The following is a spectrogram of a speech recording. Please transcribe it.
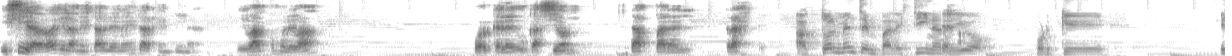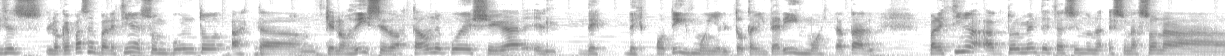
y sí, la verdad que lamentablemente Argentina le va como le va, porque la educación está para el traste. Actualmente en Palestina, te digo, porque eso es, lo que pasa en Palestina es un punto hasta que nos dice hasta dónde puede llegar el despotismo y el totalitarismo estatal Palestina actualmente está siendo una, es una zona,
